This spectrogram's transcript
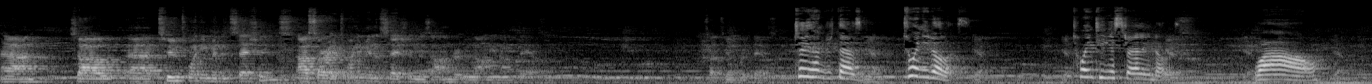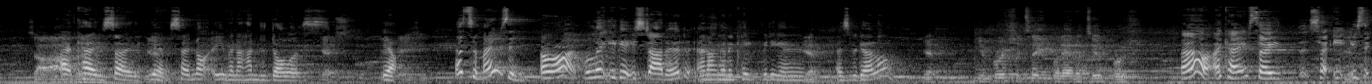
Um, so uh, two 20 minute sessions. Uh, sorry, a 20 minute session is 199,000. So 200,000. Two hundred thousand. Yeah. Twenty dollars. Yeah. yeah. Twenty Australian dollars. Yes. Yeah. Wow. Yeah. So after- Okay, so yeah, so not even a hundred dollars. Yes. Yeah. Easy. That's amazing. All right, we'll let you get you started, and I'm going to keep videoing Yeah. as we go along. Yeah. You brush your teeth without a toothbrush. Oh, okay. So, so i- is it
